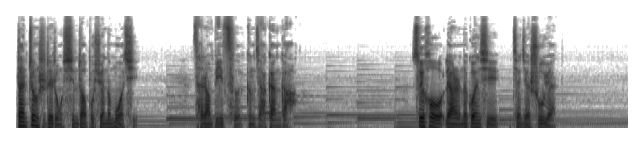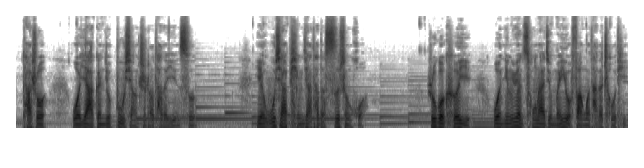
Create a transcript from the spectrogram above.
但正是这种心照不宣的默契，才让彼此更加尴尬。最后，两人的关系渐渐疏远。他说：“我压根就不想知道他的隐私，也无暇评价他的私生活。如果可以，我宁愿从来就没有翻过他的抽屉。”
